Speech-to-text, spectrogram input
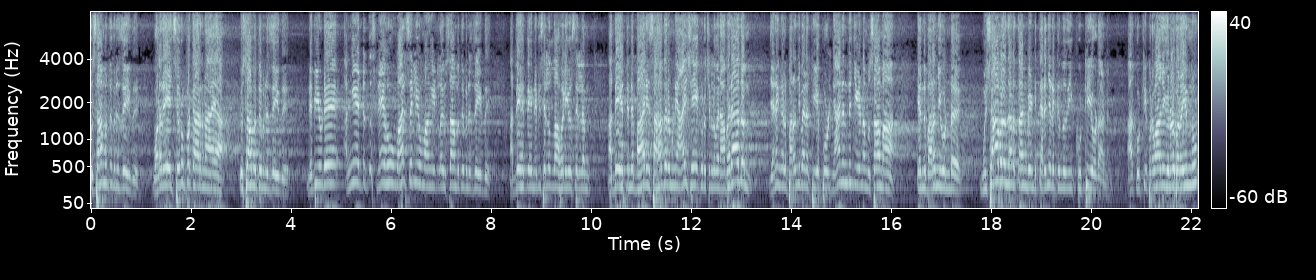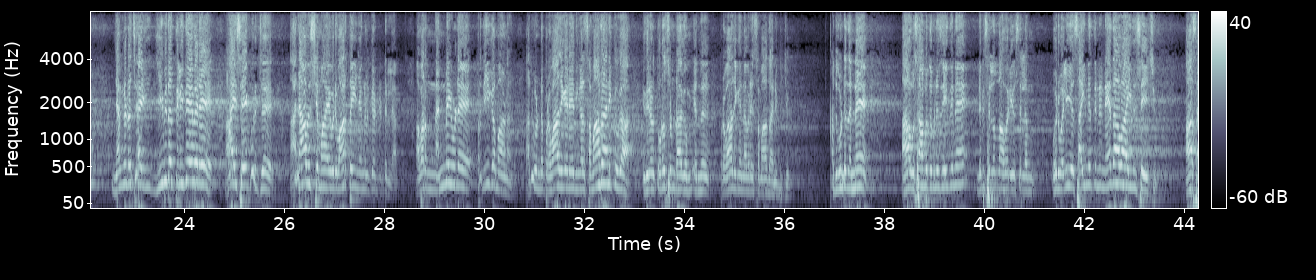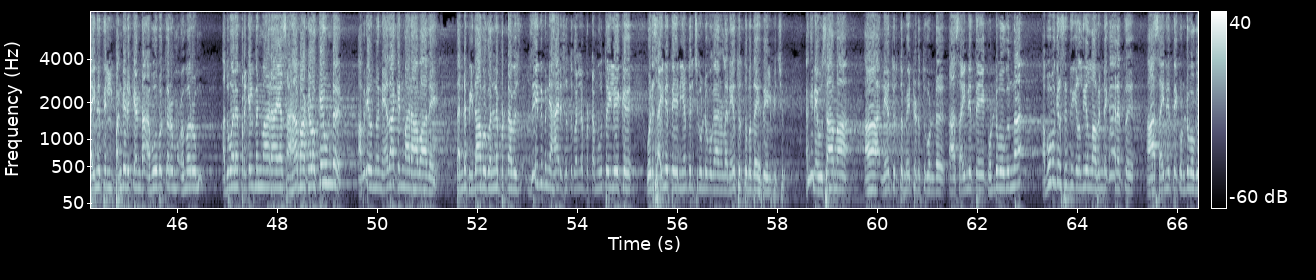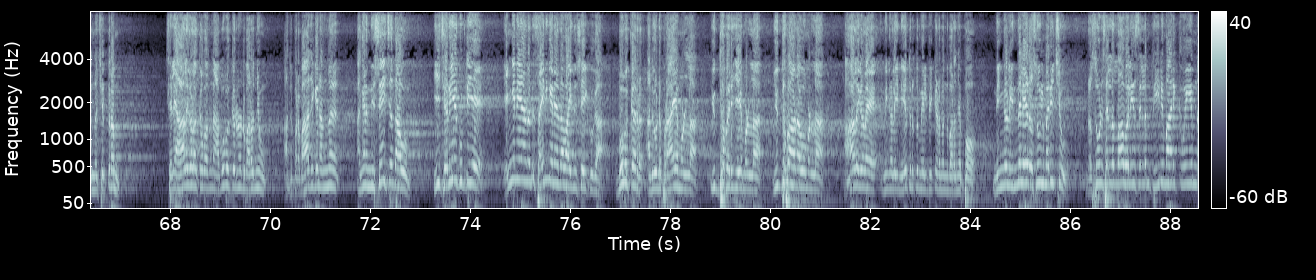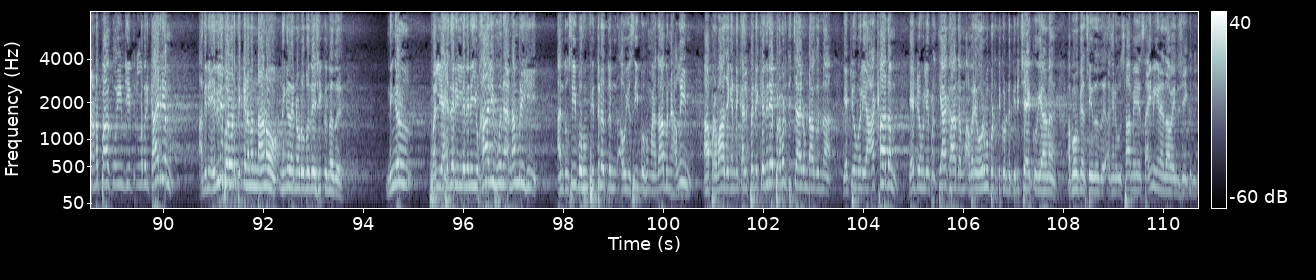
ഉസാമത്ത് bin Syed വളരെ ചെറുപ്പക്കാരനായ ഉസാമത്ത് bin Syed. നബിയുടെ അങ്ങേയറ്റത്തെ സ്നേഹവും വാത്സല്യവും വാങ്ങിയിട്ടുള്ള ഉസാമത്ത് ബിൻ സെയ്ദ്. അദ്ദേഹത്തെ നബി സല്ലല്ലാഹു അലൈഹി വസല്ലം അദ്ദേഹത്തിന്റെ ഭാര്യ സഹധർമ്മിണി ആയിഷയെ കുറിച്ചുള്ള ഒരു അപരാധം ജനങ്ങൾ പറഞ്ഞു പരത്തിയപ്പോൾ ഞാൻ എന്ത് ചെയ്യണം ഉസാമ എന്ന് പറഞ്ഞുകൊണ്ട് മുഷാവറ നടത്താൻ വേണ്ടി തെരഞ്ഞെടുക്കുന്നത് ഈ കുട്ടിയോടാണ്. ആ കുട്ടി പ്രവാചകനോട് പറയുന്നു ഞങ്ങളുടെ ജീവിതത്തിൽ ഇതേവരെ ആയിഷയെ കുറിച്ച് അനാവശ്യമായ ഒരു വാർത്തയും ഞങ്ങൾ കേട്ടിട്ടില്ല. അവർ നന്മയുടെ പ്രതീകമാണ്. അതുകൊണ്ട് പ്രവാചകരെ നിങ്ങൾ സമാധാനിക്കുക. ഇതിനൊരു തുറസ്സുണ്ടാകും എന്ന് പ്രവാചകൻ അവരെ സമാധാനിപ്പിച്ചു. അതുകൊണ്ട് തന്നെ ആ ഉസാമത്ത് ബിൻ സെയ്ദിനെ നബി സല്ലല്ലാഹു അലൈഹി വസ്ലം ഒരു വലിയ സൈന്യത്തിന്റെ നേതാവായി നിശ്ചയിച്ചു. ആ സൈന്യത്തിൽ പങ്കെടുക്കേണ്ട അബൂബക്കറും ഉമറും അതുപോലെ പ്രഗത്ഭന്മാരായ സഹാബാക്കളൊക്കെ ഉണ്ട്. അവരെ ഒന്നും നേതാക്കന്മാരാവാതെ തന്റെ പിതാവ് കൊല്ലപ്പെട്ട സെയ്ദ് ബിൻ ഹാരിസത്ത് കൊല്ലപ്പെട്ട മൂത്തയിലേക്ക് ഒരു സൈന്യത്തെ നിയന്ത്രിച്ചു കൊണ്ടുപോകാനുള്ള നേതൃത്വം അദ്ദേഹത്തെ ഏൽപ്പിച്ചു. അങ്ങനെ ഉസാമ ആ നേതൃത്വം ഏറ്റെടുത്തുകൊണ്ട് ആ സൈന്യത്തെ കൊണ്ടുപോകുന്ന അബൂബക്കർ സിദ്ദിഖ് റലിയല്ലാഹുവിന്റെ കാലത്ത് ആ സൈന്യത്തെ കൊണ്ടുപോകുന്ന ചിത്രം ചില ആളുകളൊക്കെ വന്ന് അബൂബക്കറിനോട് പറഞ്ഞു അത് പ്രവാചകൻ അന്ന് അങ്ങനെ നിശ്ചയിച്ചതാവും. ഈ ചെറിയ കുട്ടിയെ എങ്ങനെയാണ് ഒരു സൈനിക നേതാവായി നിശ്ചയിക്കുക? അബൂബക്കർ അതുകൊണ്ട് പ്രായമുള്ള യുദ്ധപരിചയമുള്ള യുദ്ധപാഠവുമുള്ള ആളുകളെ നിങ്ങൾ ഈ നേതൃത്വം ഏൽപ്പിക്കണമെന്ന് പറഞ്ഞപ്പോ നിങ്ങൾ ഇന്നലെ റസൂൽ മരിച്ചു. റസൂൽ സല്ലല്ലാഹു അലൈഹി വസല്ലം തീരുമാനിക്കുകയും നടപ്പാക്കുകയും ചെയ്തിട്ടുള്ള ഒരു കാര്യം അതിനെതിരെ പ്രവർത്തിക്കണമെന്നാണോ നിങ്ങൾ എന്നോട് ഉപദേശിക്കുന്നത്? നിങ്ങൾ ആ പ്രവാചകന്റെ കൽപ്പനയ്ക്കെതിരെ പ്രവർത്തിച്ചാൽ ഉണ്ടാകുന്ന ഏറ്റവും വലിയ ആഘാതം ഏറ്റവും വലിയ പ്രത്യാഘാതം അവരെ ഓർമ്മപ്പെടുത്തിക്കൊണ്ട് തിരിച്ചയക്കുകയാണ് അബോകർ ചെയ്തത്. അങ്ങനെ ഉസാമയെ സൈനിക നേതാവായി നിശ്ചയിക്കുന്നു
